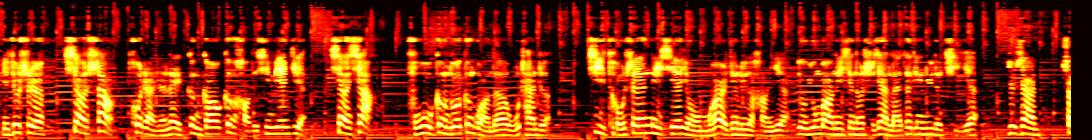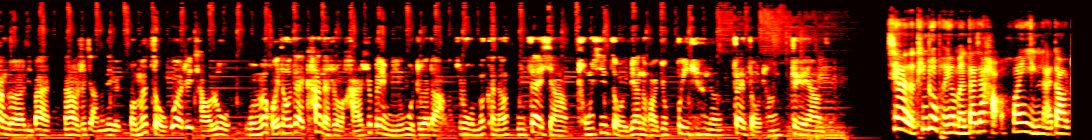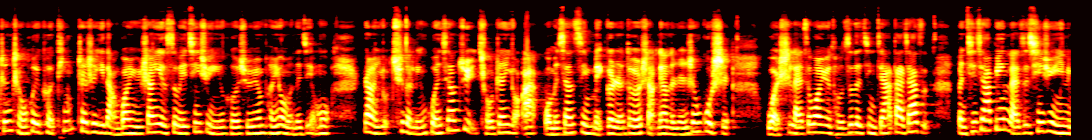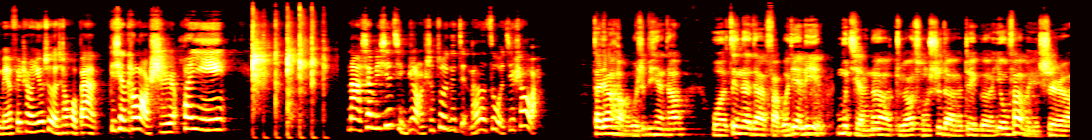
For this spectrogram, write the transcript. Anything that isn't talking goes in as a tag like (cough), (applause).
也就是向上拓展人类更高更好的新边界，向下服务更多更广的无产者，既投身那些有摩尔定律的行业，又拥抱那些能实现莱特定律的企业。就像上个礼拜南老师讲的那个，我们走过这条路，我们回头再看的时候，还是被迷雾遮挡了。就是我们可能你再想重新走一遍的话，就不一定能再走成这个样子。亲爱的听众朋友们，大家好，欢迎来到真诚会客厅。这是一档关于商业思维、青训营和学员朋友们的节目，让有趣的灵魂相聚，求真有爱。我们相信每个人都有闪亮的人生故事。我是来自万悦投资的静佳大家子。本期嘉宾来自青训营里面非常优秀的小伙伴毕贤涛老师，欢迎。那下面先请毕老师做一个简单的自我介绍吧。大家好，我是毕贤涛，我现在在法国电力，目前呢主要从事的这个业务范围是。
